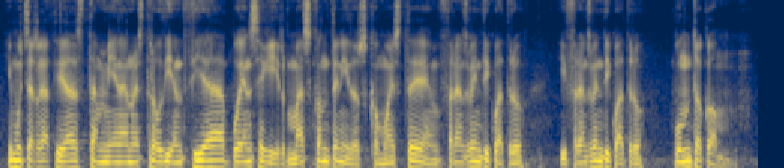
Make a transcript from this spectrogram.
Y muchas gracias también a nuestra audiencia. Pueden seguir más contenidos como este en France 24 y france24.com.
